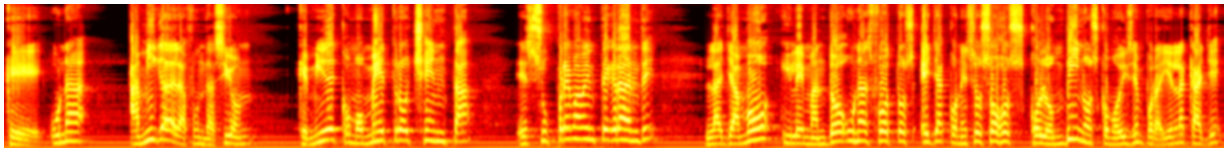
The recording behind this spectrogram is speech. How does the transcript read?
que una amiga de la fundación, que mide como metro ochenta, es supremamente grande, la llamó y le mandó unas fotos, ella con esos ojos colombinos, como dicen por ahí en la calle,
